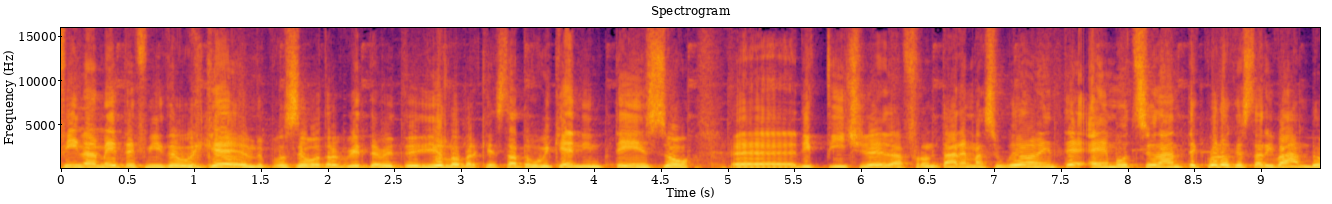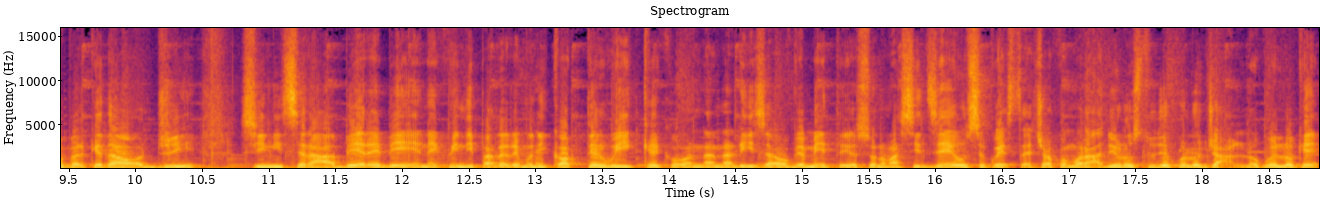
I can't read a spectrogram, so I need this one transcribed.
finalmente è finito il weekend, possiamo tranquillamente dirlo perché è stato un weekend intenso, eh, difficile da affrontare, ma sicuramente è emozionante quello che sta arrivando perché da oggi si inizierà a bere bene, quindi parleremo di Cocktail Week con Annalisa, ovviamente io sono Massi Zeus, questa è Giacomo Radio, lo studio è quello giallo, quello che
